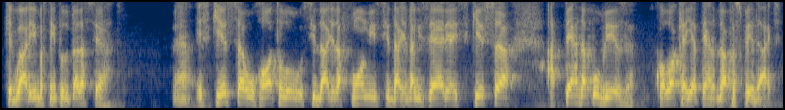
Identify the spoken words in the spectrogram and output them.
porque Guaribas tem tudo para dar certo. É, esqueça o rótulo cidade da fome, cidade da miséria, esqueça a terra da pobreza. Coloque aí a terra da prosperidade.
